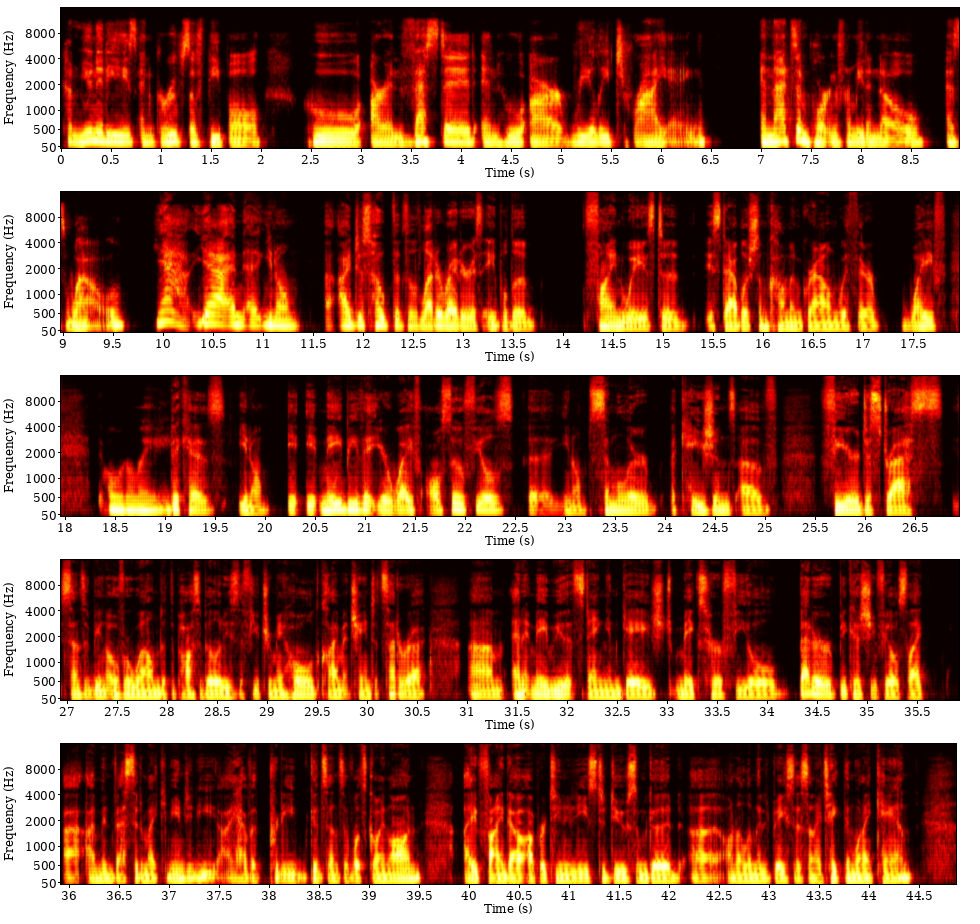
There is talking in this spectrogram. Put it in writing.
communities and groups of people who are invested and who are really trying. And that's important for me to know as well. Yeah, yeah, and uh, you know, I just hope that the letter writer is able to find ways to establish some common ground with their wife. Totally. Because, you know, it, it may be that your wife also feels, uh, you know, similar occasions of fear, distress, sense of being overwhelmed at the possibilities the future may hold, climate change, etc. Um, and it may be that staying engaged makes her feel better because she feels like I'm invested in my community. I have a pretty good sense of what's going on. I find out opportunities to do some good uh, on a limited basis, and I take them when I can.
